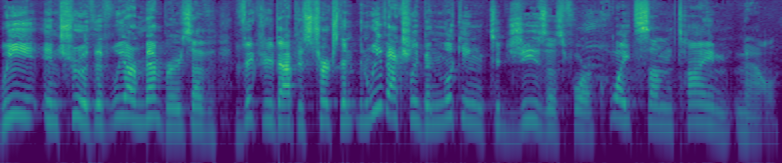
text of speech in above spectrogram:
We, in truth, if we are members of Victory Baptist Church, then, then we've actually been looking to Jesus for quite some time now.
